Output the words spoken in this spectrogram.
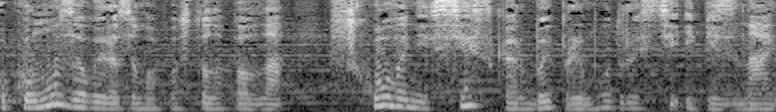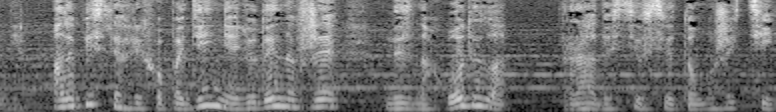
у кому, за виразом апостола Павла, сховані всі скарби премудрості і пізнання. Але після гріхопадіння людина вже не знаходила радості в святому житті,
